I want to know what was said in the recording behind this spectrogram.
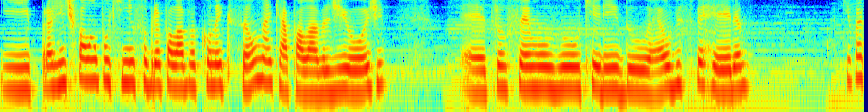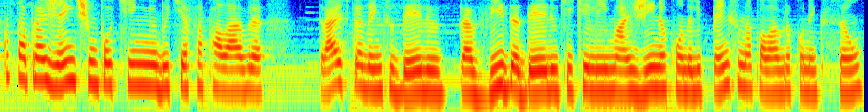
E para a gente falar um pouquinho sobre a palavra conexão, né, que é a palavra de hoje, é, trouxemos o querido Elvis Ferreira, que vai contar para a gente um pouquinho do que essa palavra traz para dentro dele, para a vida dele, o que, que ele imagina quando ele pensa na palavra conexão.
